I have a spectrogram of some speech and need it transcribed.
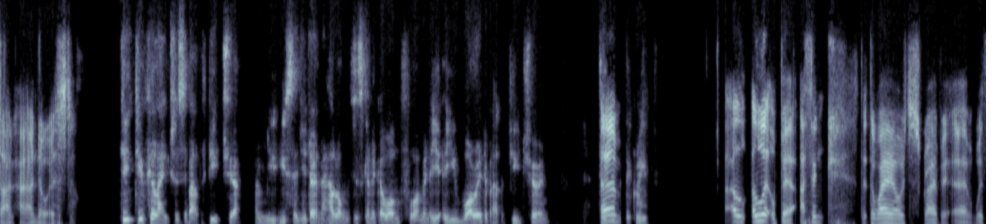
that I, I noticed. Do, do you feel anxious about the future? I mean, you, you said you don't know how long this is going to go on for. I mean, are you, are you worried about the future and um, the grief? A, a little bit. I think that the way I always describe it uh, with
